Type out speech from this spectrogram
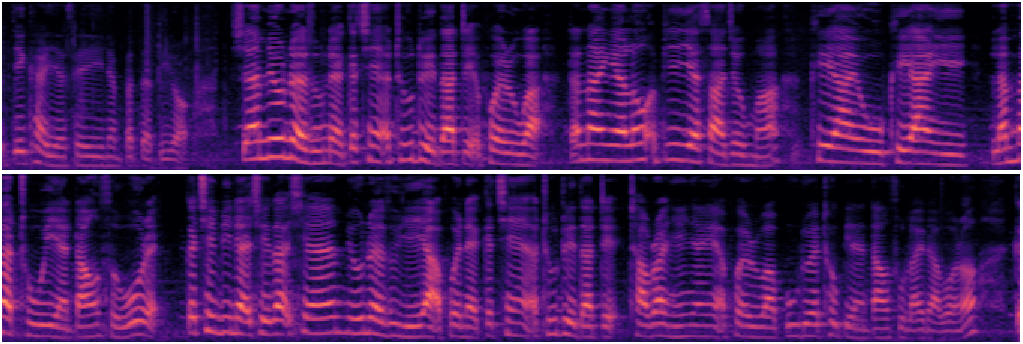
အပြစ်ခတ်ရစဲရေးနဲ့ပတ်သက်ပြီးတော့ရှမ်းမျိုးနွယ်စုနဲ့ကချင်အထူးဒေသတစ်အဖွဲ့တို့ကတနိုင်ငံလုံးအပြစ်ရစာချုပ်မှာ KIO KIA လက်မှတ်ထိုးရန်တောင်းဆိုတဲ့ ကချင်ပြည်နယ်အခြေစိုက်ရှမ်းမျိုးနွယ်စုရေးရအဖွဲ့နဲ့ကချင်အထူးဒေသတစ်ထာဝရငြိမ်းချမ်းရေးအဖွဲ့တို့ကပူးတွဲထုတ်ပြန်တောင်းဆိုလိုက်တာပေါ့နော်က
